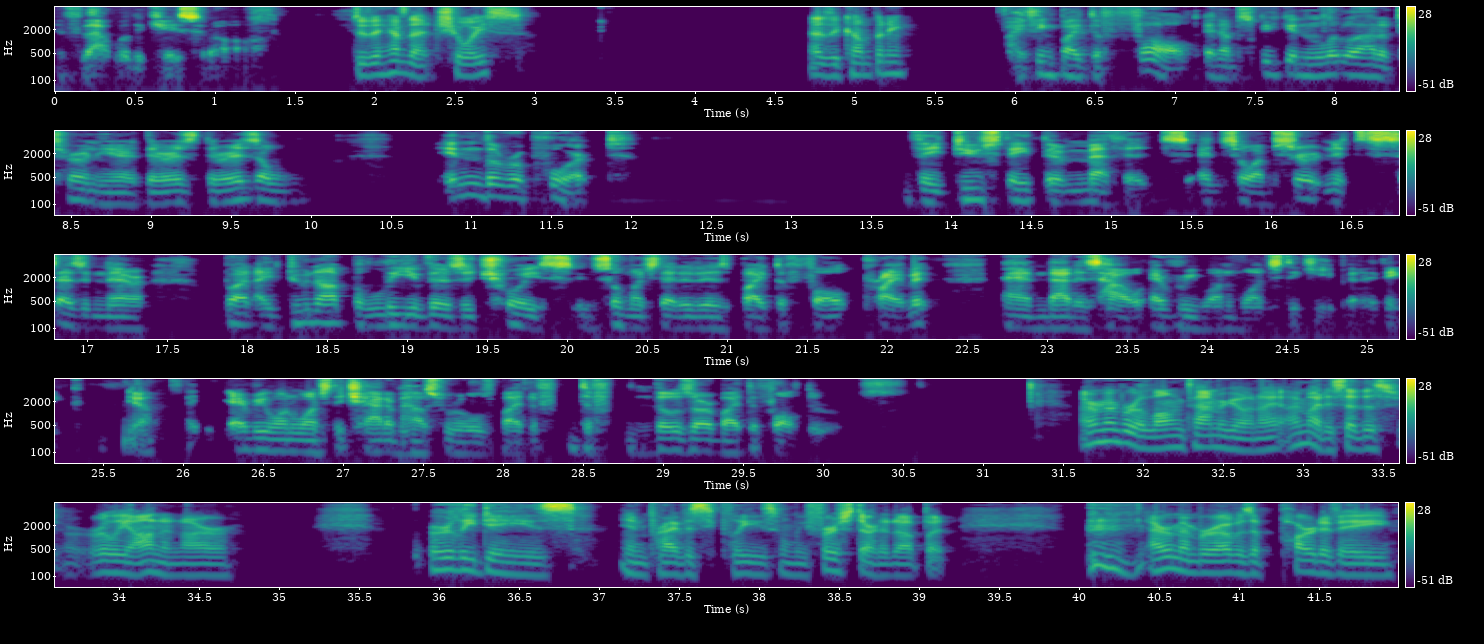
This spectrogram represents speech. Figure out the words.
If that were the case at all, Do they have that choice as a company? I think by default, and I'm speaking a little out of turn here. There is there is a in the report. They do state their methods, and so I'm certain it says in there but I do not believe there's a choice in so much that it is by default private, and that is how everyone wants to keep it. I think. Yeah. I think everyone wants the Chatham House rules by def- def- those are by default the rules. I remember a long time ago, and I, I might have said this early on in our early days in Privacy Please when we first started up, but I remember I was a part of a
